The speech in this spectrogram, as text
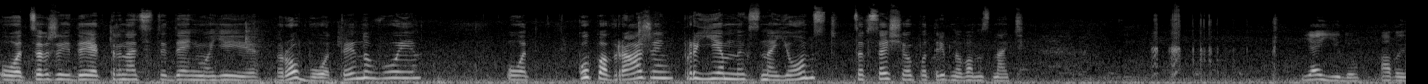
От, це вже йде як 13-й день моєї роботи нової. От. Купа вражень, приємних знайомств. Це все, що потрібно вам знати. Я їду, а ви?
